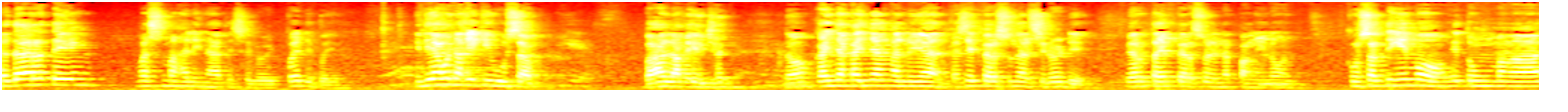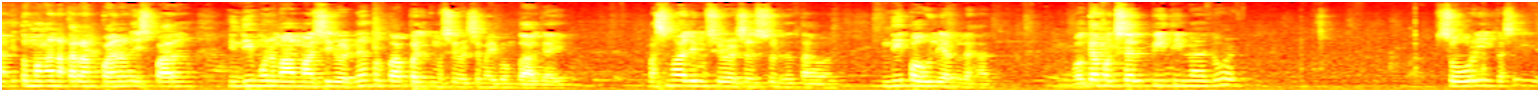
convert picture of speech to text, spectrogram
na darating, mas mahalin natin si Lord. Pwede ba yun? Hindi ako nakikiusap. Bahala kayo dyan. No? Kanya-kanyang ano yan. Kasi personal si Lord eh meron tayong personal na Panginoon. Kung sa tingin mo, itong mga itong mga nakarampanan is parang hindi mo namamahal si Lord, na pagpapalit mo si Lord sa may ibang bagay, mas mahal mo si Lord sa susunod na taon. Hindi pa huli ang lahat. Huwag ka mag-self-pity na, Lord. Sorry kasi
